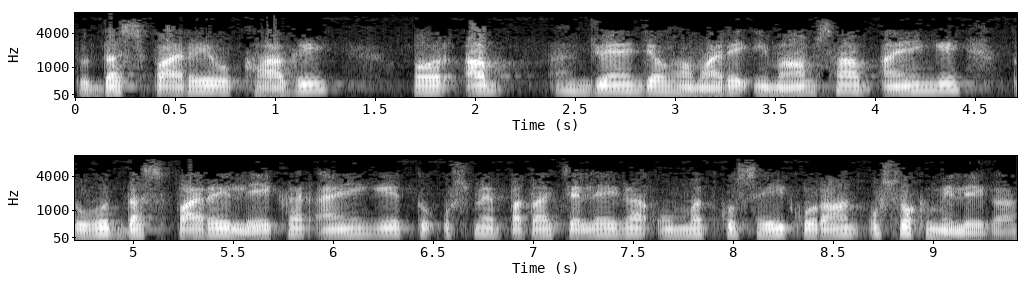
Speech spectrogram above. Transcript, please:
تو دس پارے وہ کھا گئے، اور اب جو ہے جب ہمارے امام صاحب آئیں گے، تو وہ دس پارے لے کر آئیں گے، تو اس میں پتا چلے گا، امت کو صحیح قرآن اس وقت ملے گا۔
